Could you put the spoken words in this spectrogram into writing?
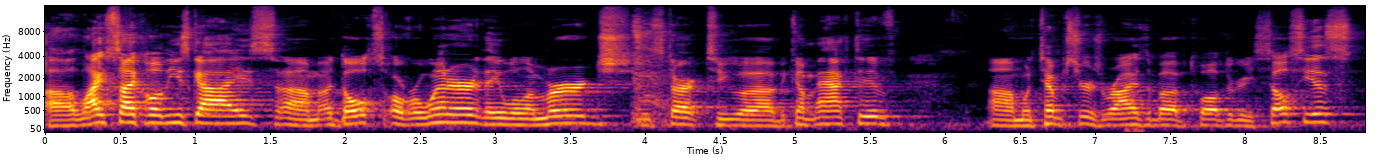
Uh, life cycle of these guys, um, adults over winter, they will emerge and start to uh, become active um, when temperatures rise above 12 degrees Celsius.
